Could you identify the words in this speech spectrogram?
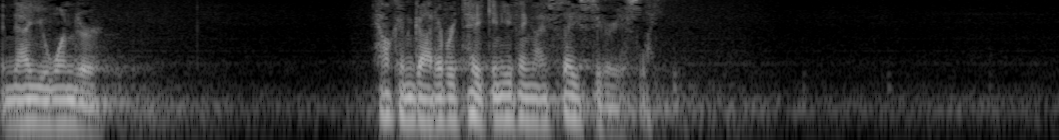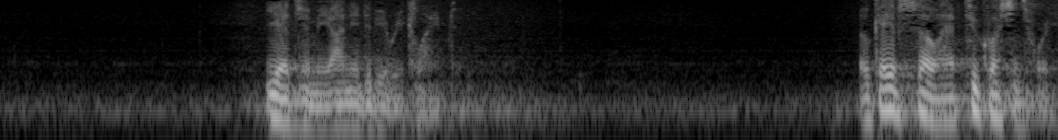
And now you wonder, how can God ever take anything I say seriously? Yeah, Jimmy, I need to be reclaimed. Okay, if so, I have two questions for you.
